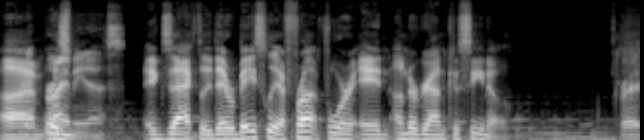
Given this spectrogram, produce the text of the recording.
Um, was- exactly, they were basically a front for an underground casino. Right.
